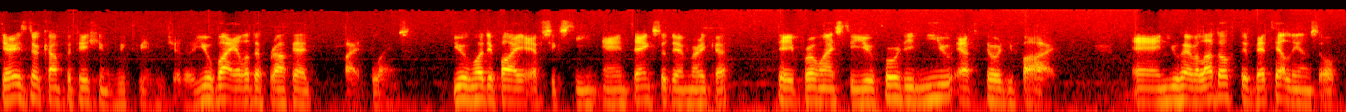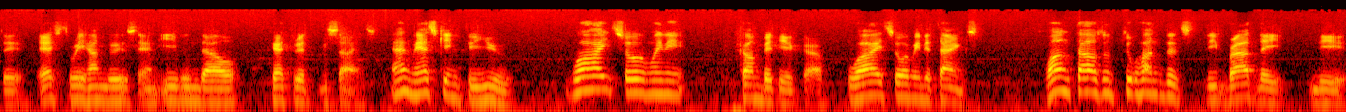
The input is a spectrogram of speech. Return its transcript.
There is no competition between each other. You buy a lot of Rafale pipelines. You modify F-16, and thanks to the America, they promised to you 40 new F-35. And you have a lot of the battalions of the S-300s and even the Patriot missiles. I'm asking to you, why so many combat aircraft? Why so many tanks? 1,200 the Bradley, the,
